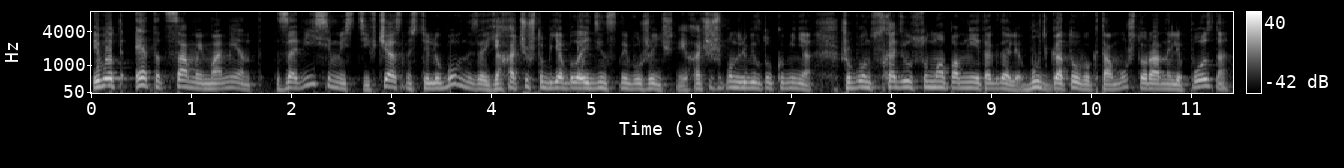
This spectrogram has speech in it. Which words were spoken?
И вот этот самый момент зависимости, в частности любовной зависимости, я хочу, чтобы я была единственной его женщиной, я хочу, чтобы он любил только меня, чтобы он сходил с ума по мне и так далее. Будь готова к тому, что рано или поздно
